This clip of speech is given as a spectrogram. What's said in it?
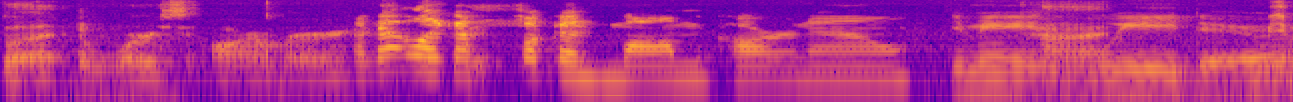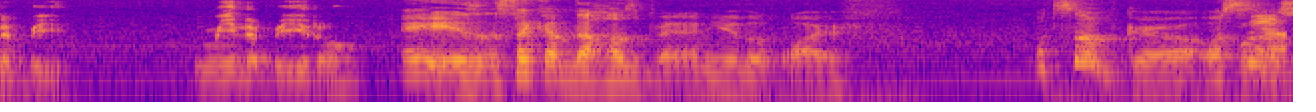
but the worst armor. I got like a fucking mom car now. You mean Uh, we do? You mean a be- you mean a beetle? hey, it's, it's like I'm the husband and you're the wife. What's up, girl? What's Yeah. up?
